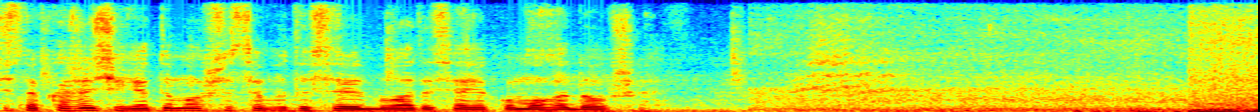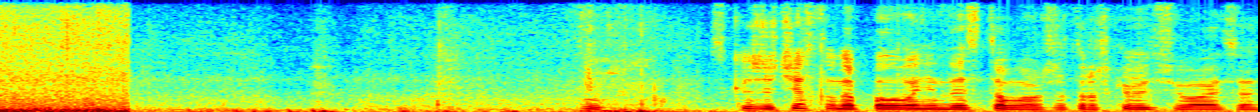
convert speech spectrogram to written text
Чесно кажучи, я думав, що це буде все відбуватися якомога довше. Скажи чесно, на половині десь того вже трошки відчувається.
